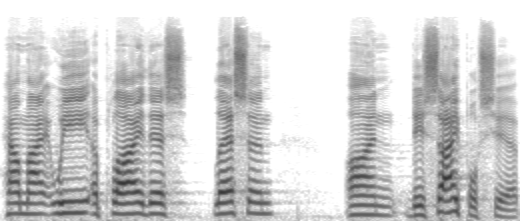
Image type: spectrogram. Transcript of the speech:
how might we apply this lesson on discipleship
